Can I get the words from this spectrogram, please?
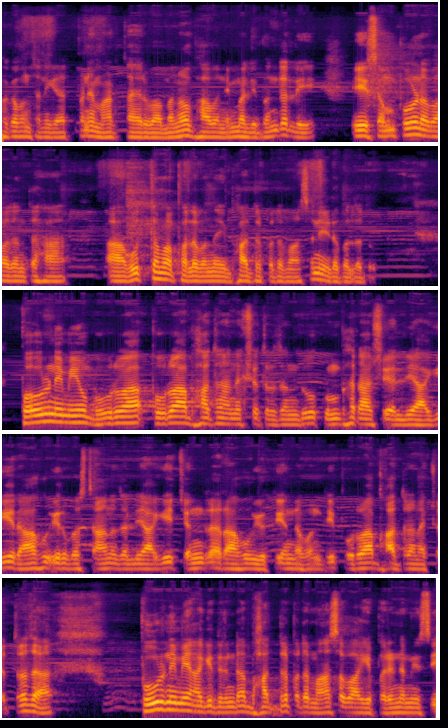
ಭಗವಂತನಿಗೆ ಅರ್ಪಣೆ ಮಾಡ್ತಾ ಇರುವ ಮನೋಭಾವ ನಿಮ್ಮಲ್ಲಿ ಬಂದಲ್ಲಿ ಈ ಸಂಪೂರ್ಣವಾದಂತಹ ಆ ಉತ್ತಮ ಫಲವನ್ನು ಈ ಭಾದ್ರಪದ ಮಾಸ ನೀಡಬಲ್ಲದು. ಪೌರ್ಣಿಮೆಯು ಪೂರ್ವ ಪೂರ್ವಾಭಾದ್ರ ನಕ್ಷತ್ರದಂದು ಕುಂಭರಾಶಿಯಲ್ಲಿ ಆಗಿ, ರಾಹು ಇರುವ ಸ್ಥಾನದಲ್ಲಿ ಆಗಿ, ಚಂದ್ರ, ರಾಹು ಯುತಿಯನ್ನು ಹೊಂದಿ ಪೂರ್ವಾಭಾದ್ರ ನಕ್ಷತ್ರದ ಪೂರ್ಣಿಮೆ ಆಗಿದ್ದರಿಂದ ಭಾದ್ರಪದ ಮಾಸವಾಗಿ ಪರಿಣಮಿಸಿ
